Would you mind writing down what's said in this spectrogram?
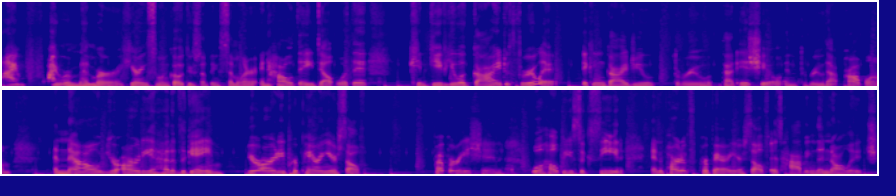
I I remember hearing someone go through something similar and how they dealt with it can give you a guide through it. It can guide you through that issue and through that problem. And now you're already ahead of the game. You're already preparing yourself. Preparation will help you succeed. And part of preparing yourself is having the knowledge.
